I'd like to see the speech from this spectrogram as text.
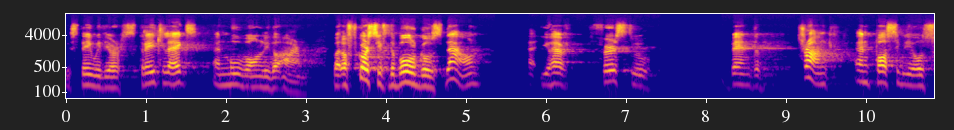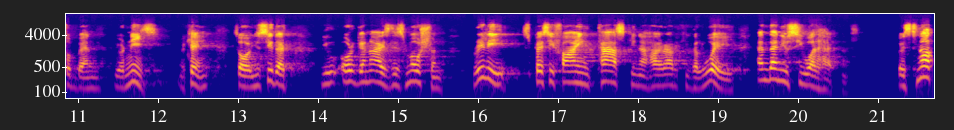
to stay with your straight legs and move only the arm. But of course, if the ball goes down, uh, you have first to bend the trunk and possibly also bend your knees, okay? So you see that you organize this motion really specifying task in a hierarchical way, and then you see what happens. It's not,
